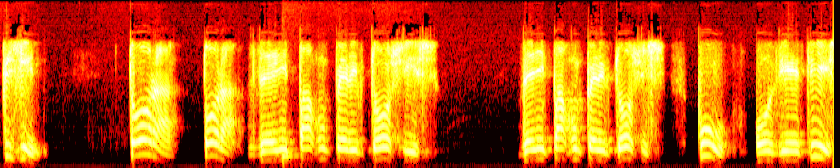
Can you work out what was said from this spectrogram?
Π.χ. Τώρα, τώρα δεν υπάρχουν περιπτώσεις, δεν υπάρχουν περιπτώσεις που ο διετής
